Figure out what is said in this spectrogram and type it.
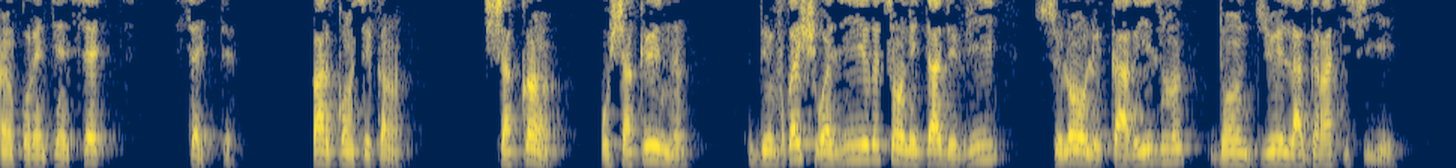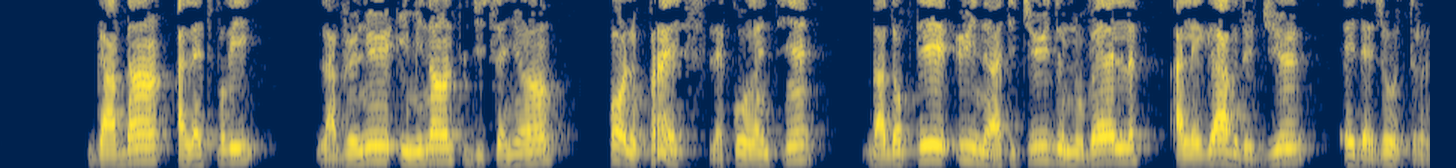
1 Corinthiens 7, 7. Par conséquent, chacun ou chacune devrait choisir son état de vie selon le charisme dont Dieu l'a gratifié. Gardant à l'esprit la venue imminente du Seigneur, Paul presse les Corinthiens d'adopter une attitude nouvelle à l'égard de Dieu et des autres.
